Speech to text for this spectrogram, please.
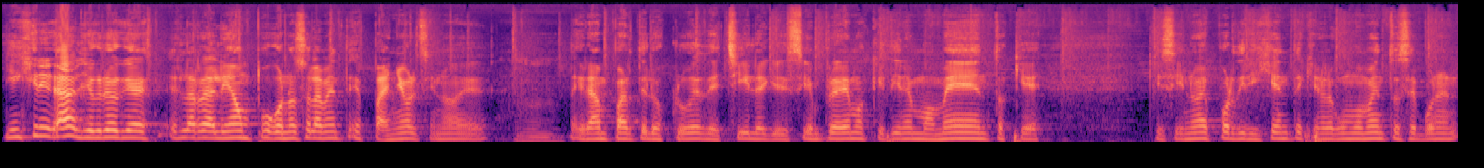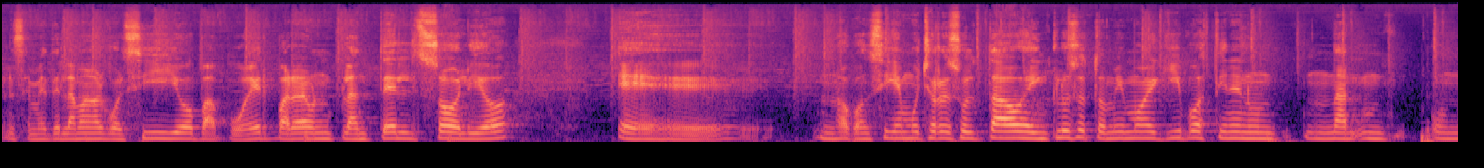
Y en general yo creo que es, la realidad un poco, no solamente de Español, sino de, de gran parte de los clubes de Chile, que siempre vemos que tienen momentos, que, que si no es por dirigentes que en algún momento se, ponen, se meten la mano al bolsillo para poder parar un plantel sólido, eh, no consiguen muchos resultados e incluso estos mismos equipos tienen un, una- un- un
